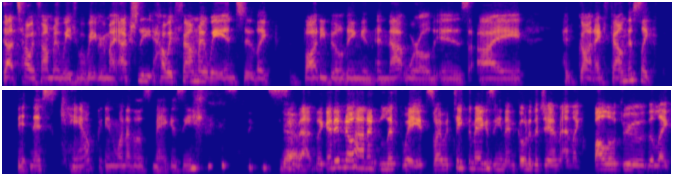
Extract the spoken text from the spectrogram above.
that's how i found my way to a weight room. I actually how i found my way into like bodybuilding and, and that world is i had gone i'd found this like fitness camp in one of those magazines so Yeah. bad like i didn't know how to lift weights so i would take the magazine and go to the gym and like follow through the like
